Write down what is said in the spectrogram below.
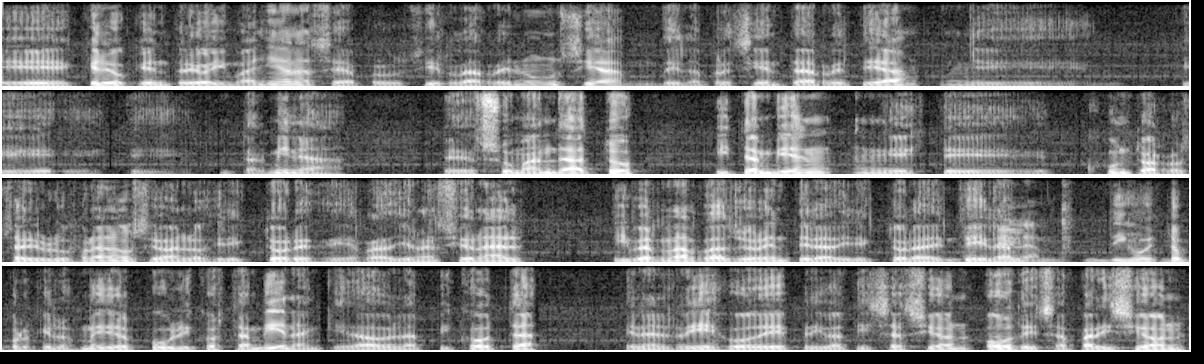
eh, creo que entre hoy y mañana se va a producir la renuncia de la presidenta de RTA, eh, que este, termina eh, su mandato, y también este, junto a Rosario Lufrano se van los directores de Radio Nacional y Bernarda Llorente, la directora de, Telam. Digo esto porque los medios públicos también han quedado en la picota en el riesgo de privatización o desaparición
